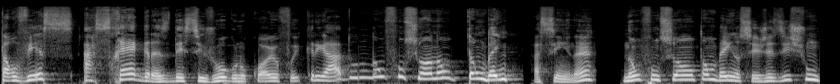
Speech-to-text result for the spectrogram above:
talvez as regras desse jogo no qual eu fui criado não funcionam tão bem assim, né? Não funcionam tão bem, ou seja, existe um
